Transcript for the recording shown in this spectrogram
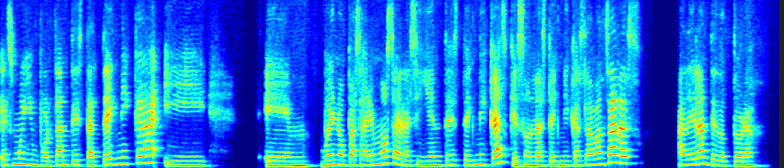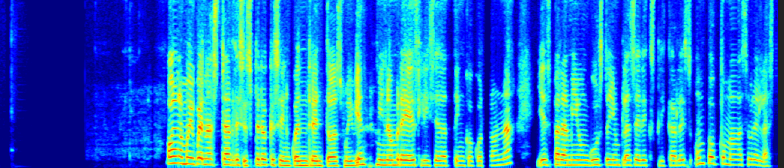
es muy importante esta técnica y Em, bueno, pasaremos a las siguientes técnicas, que son las técnicas avanzadas. Adelante, doctora. Hola, muy buenas tardes. Espero que se encuentren todos muy bien. Mi nombre es Liceda Tenco Corona y es para mí un gusto y un placer explicarles un poco más sobre las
